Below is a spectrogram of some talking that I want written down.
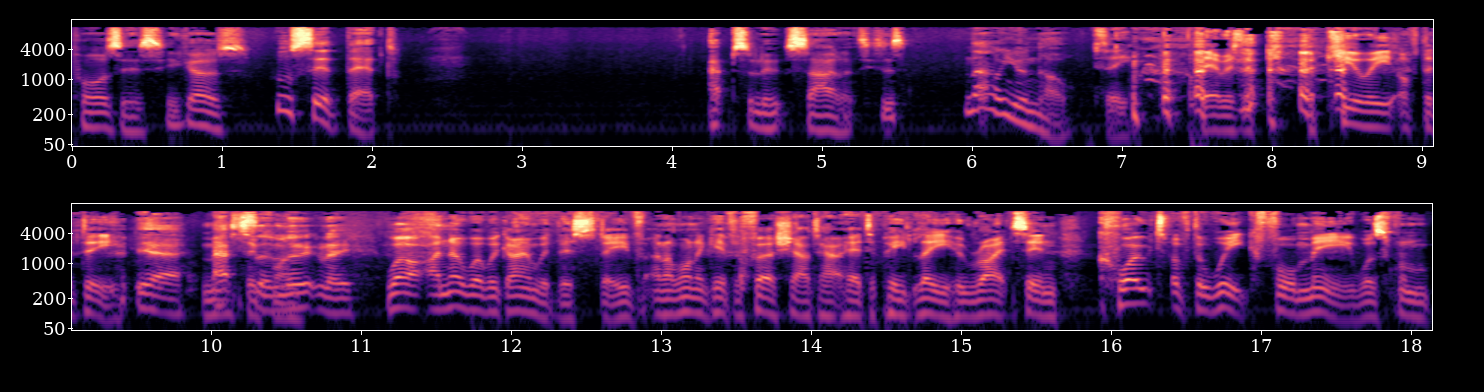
pauses. He goes, who said that? Absolute silence. He says, Now you know. See, there is a, a QE of the D. Yeah, Massive one. absolutely. Well, I know where we're going with this, Steve, and I want to give the first shout out here to Pete Lee, who writes in quote of the week for me was from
